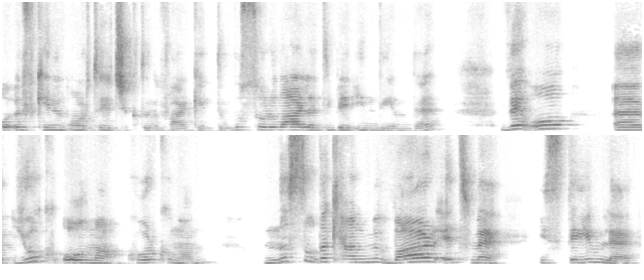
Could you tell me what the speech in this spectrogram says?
o öfkenin ortaya çıktığını fark ettim. Bu sorularla dibe indiğimde ve o e, yok olma korkumun nasıl da kendimi var etme isteğimle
